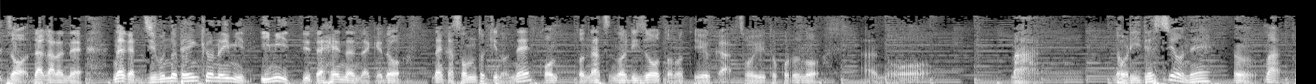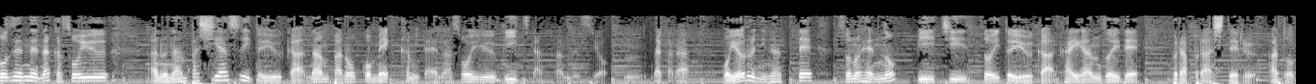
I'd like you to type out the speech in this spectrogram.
そう、だからね、なんか自分の勉強の意味、意味って言ったら変なんだけど、なんかその時のね、ほんと夏のリゾートのっていうか、そういうところの、あのまあ、ノリですよね。うん。まあ、当然ね、なんかそういう、あの、ナンパしやすいというか、ナンパのこうメッカみたいな、そういうビーチだったんですよ。うん。だから、もう夜になって、その辺のビーチ沿いというか、海岸沿いで、プラプラしてる。あと、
